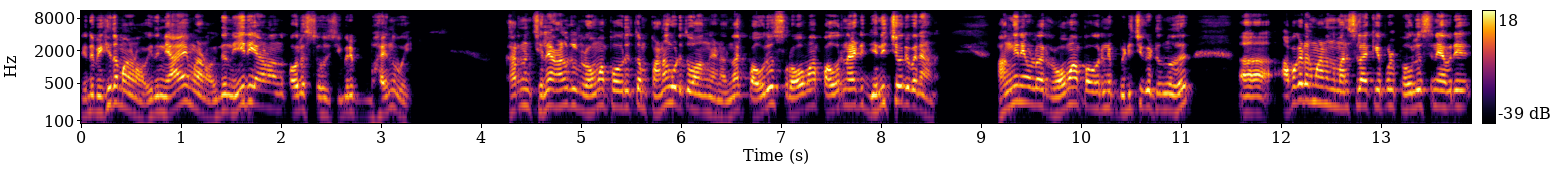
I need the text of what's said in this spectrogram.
ഇത് വിഹിതമാണോ? ഇത് ന്യായമാണോ? ഇത് നീതിയാണോ? എന്ന് പൗലോസ് ചോദിച്ചു. ഇവർ ഭയന്നുപോയി. കാരണം ചില ആളുകൾ റോമ പൗരത്വം പണം കൊടുത്തു വാങ്ങുകയാണ്. എന്നാൽ പൗലോസ് റോമ പൗരനായിട്ട് ജനിച്ചൊരുവനാണ്. അങ്ങനെയുള്ള ഒരു റോമ പൗരനെ പിടിച്ചു കെട്ടുന്നത് അപകടമാണെന്ന് മനസ്സിലാക്കിയപ്പോൾ പൗലൂസിനെ അവർ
